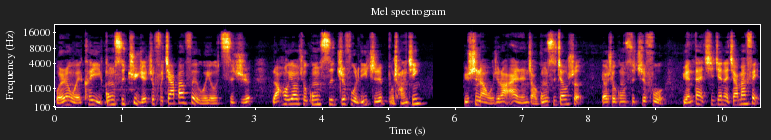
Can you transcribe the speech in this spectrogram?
我认为可以以公司拒绝支付加班费为由辞职，然后要求公司支付离职补偿金。于是呢，我就让爱人找公司交涉，要求公司支付元旦期间的加班费。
